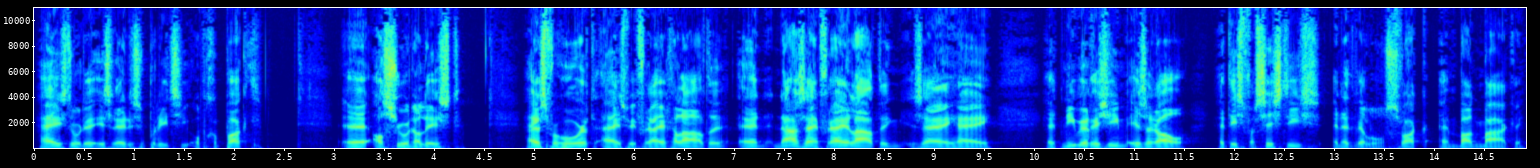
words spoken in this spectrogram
Hij is door de Israëlische politie opgepakt uh, als journalist. Hij is verhoord, hij is weer vrijgelaten. En na zijn vrijlating zei hij: Het nieuwe regime is er al, het is fascistisch en het wil ons zwak en bang maken.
